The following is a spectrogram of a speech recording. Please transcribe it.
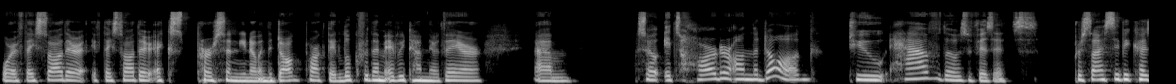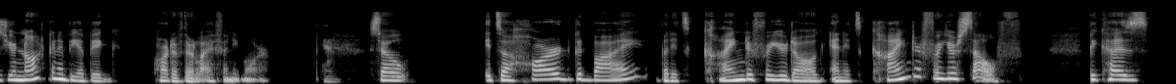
or if they saw their if they saw their ex person you know in the dog park they look for them every time they're there um, so it's harder on the dog to have those visits precisely because you're not going to be a big part of their life anymore. Yeah. So it's a hard goodbye, but it's kinder for your dog and it's kinder for yourself because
